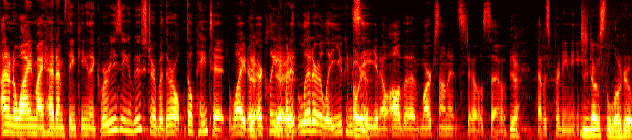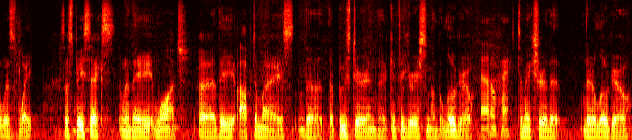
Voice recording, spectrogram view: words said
I don't know why in my head I'm thinking like we're using a booster, but they'll they'll paint it white or, Yeah, or clean it. But it literally you can Oh, see, you know, all the marks on it still. So Yeah. that was pretty neat. Did you notice the logo was white? So SpaceX, when they launch, uh, they optimize the, the booster and the configuration on the logo Oh, okay, to make sure that their logo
